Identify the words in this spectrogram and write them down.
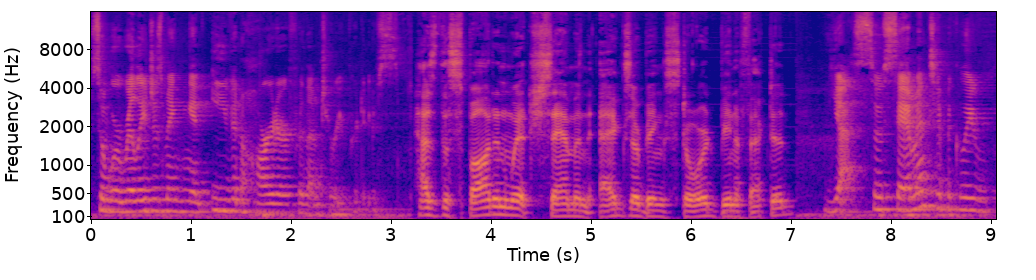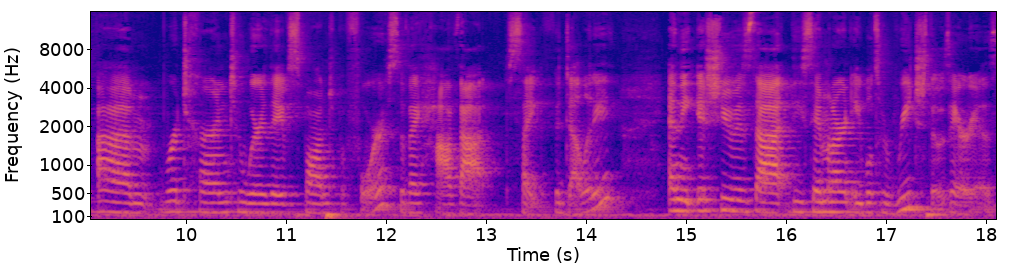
So we're really just making it even harder for them to reproduce. Has the spot in which salmon eggs are being stored been affected? Yes, so salmon typically um, return to where they've spawned before, so they have that site fidelity. And the issue is that these salmon aren't able to reach those areas.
